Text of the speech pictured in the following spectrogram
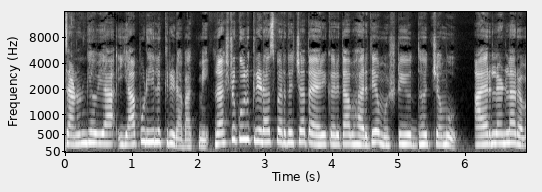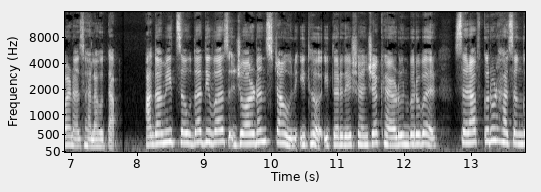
जाणून घेऊया यापुढील क्रीडा बातमी. राष्ट्रकुल क्रीडा स्पर्धेच्या तयारीकरिता भारतीय मुष्टियुद्ध चमू आयर्लंडला रवाना झाला होता. आगामी चौदा दिवस जॉर्डन्सटाऊन इथं इतर देशांच्या खेळाडूंबरोबर सराव करून हा संघ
